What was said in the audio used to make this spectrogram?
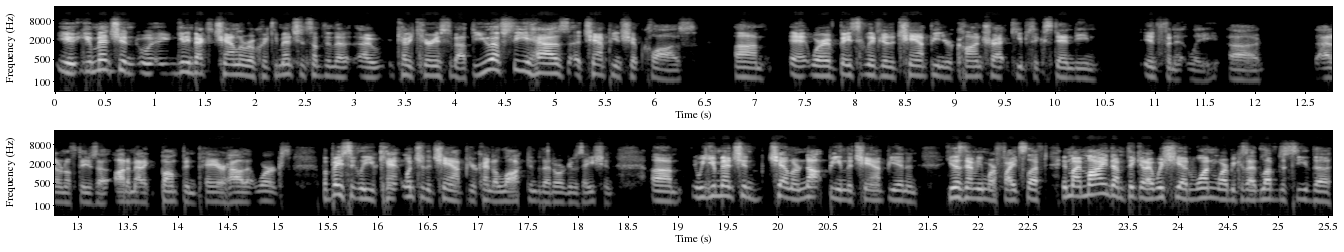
You, you mentioned getting back to Chandler real quick. You mentioned something that I'm kind of curious about. The UFC has a championship clause, um, where if basically if you're the champion, your contract keeps extending infinitely. Uh, I don't know if there's an automatic bump in pay or how that works, but basically you can't. Once you're the champ, you're kind of locked into that organization. Um, you mentioned Chandler not being the champion, and he doesn't have any more fights left. In my mind, I'm thinking I wish he had one more because I'd love to see the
